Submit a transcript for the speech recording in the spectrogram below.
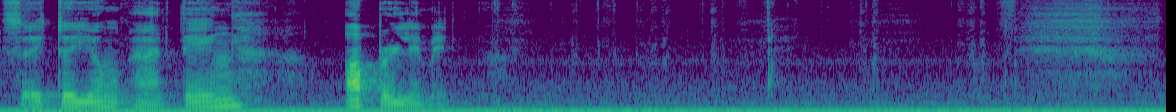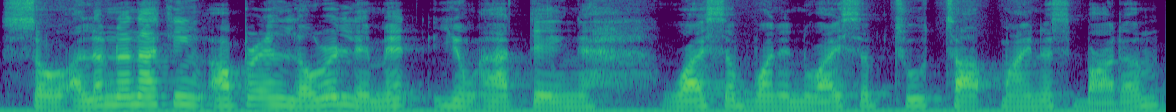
So, ito yung ating upper limit. So, alam na natin yung upper and lower limit, yung ating y sub 1 and y sub 2, top minus bottom.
